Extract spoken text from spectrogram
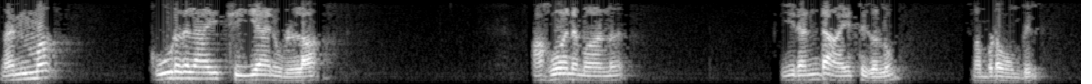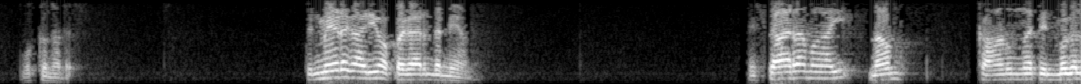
നന്മ കൂടുതലായി ചെയ്യാനുള്ള ആഹ്വാനമാണ് ഈ രണ്ട് ആയത്തുകളും നമ്മുടെ മുമ്പിൽ വെക്കുന്നത്. തിന്മയുടെ കാര്യവും അപ്രകാരം തന്നെയാണ്. നിസ്സാരമായി നാം കാണുന്ന തിന്മകൾ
